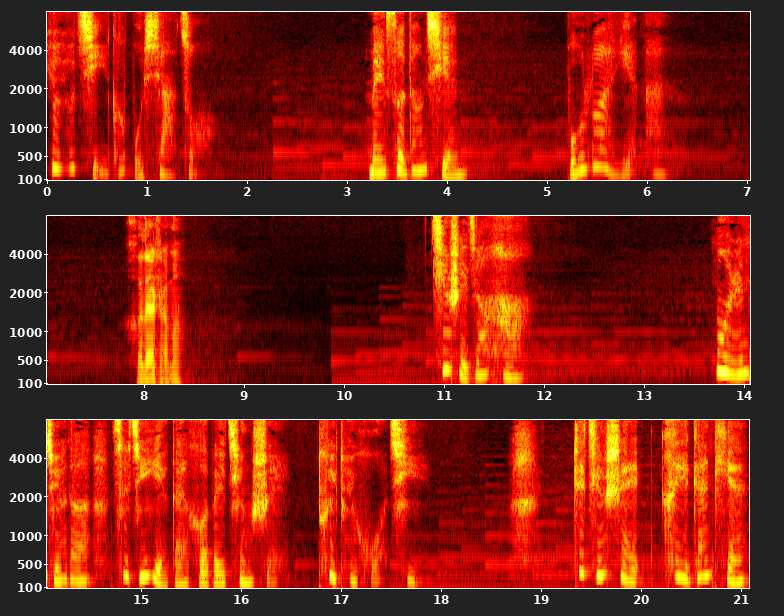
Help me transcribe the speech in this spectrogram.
又有几个不下作？美色当前，不乱也难。喝点什么？清水就好。默然觉得自己也该喝杯清水，退退火气。这井水可以甘甜，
